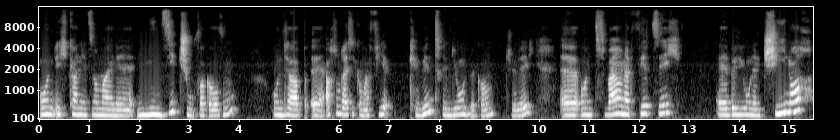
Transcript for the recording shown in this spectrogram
Und ich kann jetzt noch meine Ninjitsu verkaufen. Und habe äh, 38,4 Quintrillionen bekommen. Chillig. Äh, und 240 äh, Billionen Chi noch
